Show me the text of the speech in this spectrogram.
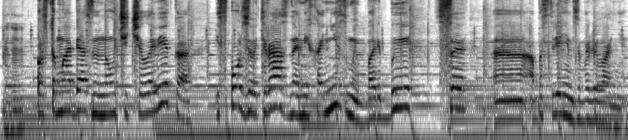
Угу. Просто мы обязаны научить человека использовать разные механизмы борьбы с э, обострением заболевания.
